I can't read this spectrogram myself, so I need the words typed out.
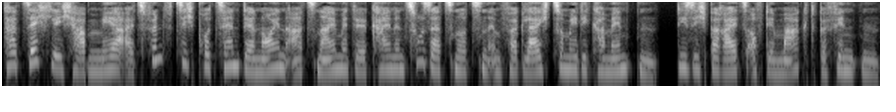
Tatsächlich haben mehr als 50 Prozent der neuen Arzneimittel keinen Zusatznutzen im Vergleich zu Medikamenten, die sich bereits auf dem Markt befinden,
